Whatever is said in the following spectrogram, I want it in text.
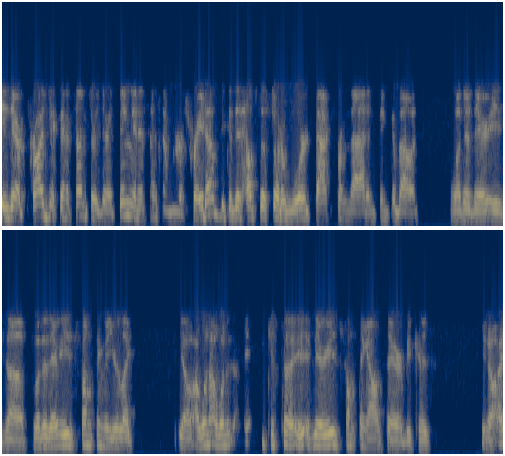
is there a project in a sense or is there a thing in a sense that we're afraid of because it helps us sort of work back from that and think about whether there is uh, whether there is something that you're like you know, I want to, I want to just to, if there is something out there because, you know, I,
